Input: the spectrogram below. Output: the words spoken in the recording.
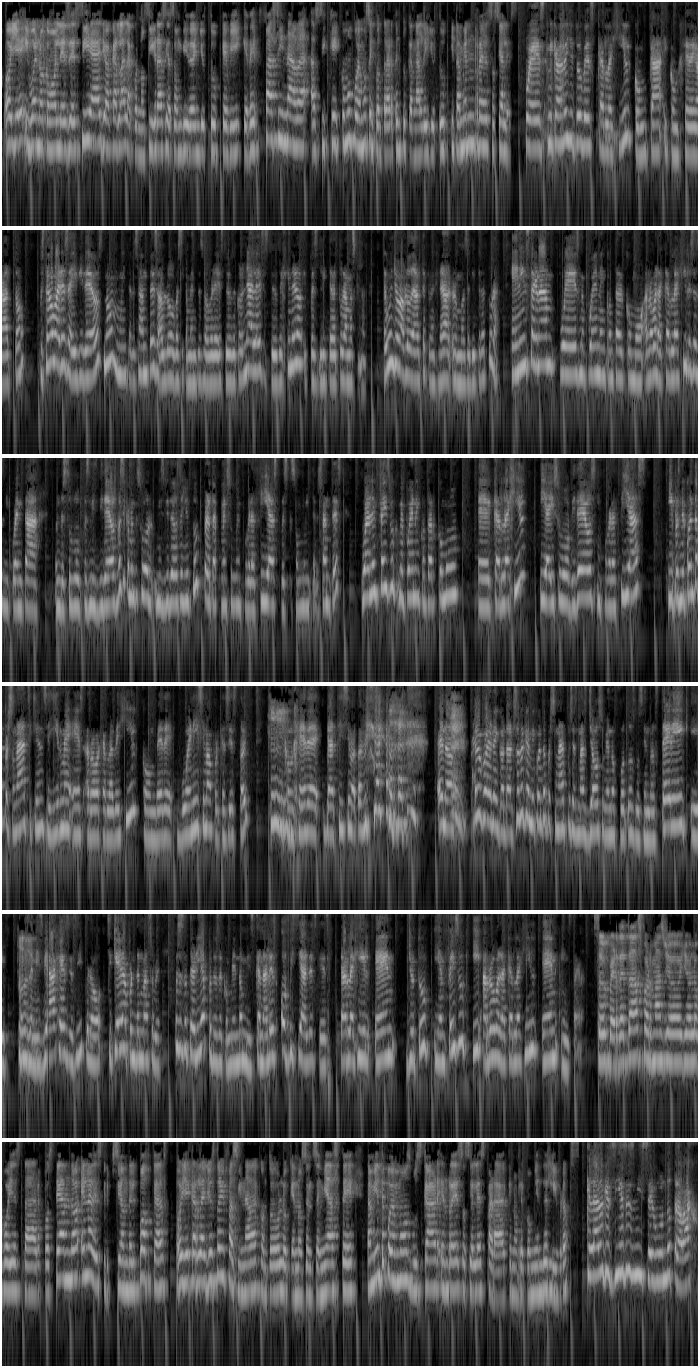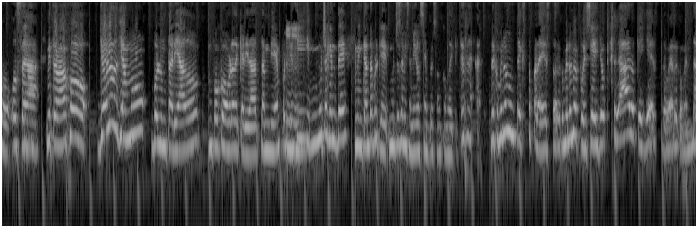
Oye, y bueno, como les decía, yo a Carla la conocí gracias a un video en YouTube que vi, quedé fascinada, así que ¿cómo podemos encontrarte en tu canal de YouTube y también en redes sociales? Pues mi canal de YouTube es Carla Gil con K y con G de gato. Pues tengo varios ahí videos, ¿no? Muy interesantes. Hablo básicamente sobre estudios de coloniales, estudios de género y pues literatura más que nada. Según yo hablo de arte, pero en general hablo más de literatura. En Instagram, pues me pueden encontrar como arroba la Carla Gil, esa es mi cuenta donde subo pues mis videos, básicamente subo mis videos de YouTube, pero también subo infografías pues que son muy interesantes. Igual en Facebook me pueden encontrar como eh, Carla Gil y ahí subo videos, infografías y pues mi cuenta personal, si quieren seguirme, es arroba Carla de Gil, con B de buenísima, porque así estoy, y con G de gatísima también. bueno, ahí me pueden encontrar. Solo que mi cuenta personal, pues es más yo subiendo fotos luciendo asteric y fotos de mis viajes y así, pero si quieren aprender más sobre pues esta teoría, pues les recomiendo mis canales oficiales, que es Carla Gil en YouTube y en Facebook y arroba la Carla Gil en Instagram. Súper, de todas formas yo, yo lo voy a estar posteando en la descripción del podcast. Oye Carla, yo estoy fascinada con todo lo que nos enseñaste. También te podemos buscar en redes sociales para que nos recomiendes libros. Claro que sí, ese es mi segundo trabajo. O sea, mi trabajo, yo lo llamo voluntariado, un poco obra de caridad también, porque sí, mucha gente me encanta porque muchos de mis amigos siempre son como de que, Carla, recomiéndame un texto para esto, recomiéndame poesía. Y yo, claro que yes, te voy a recomendar.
